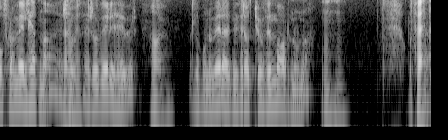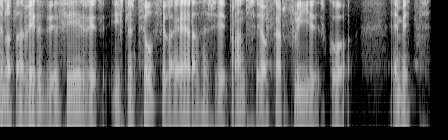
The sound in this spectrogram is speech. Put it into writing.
áfram vel hérna eins og, eins og verið hefur. Já allir búin að vera hérna í 35 ár núna. Mm og þetta er náttúrulega virðið fyrir Íslands þjóðfélag er að þessi bransi okkar flugið sko emitt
